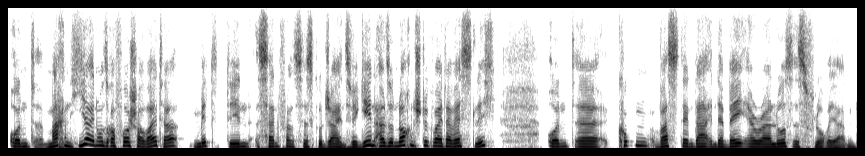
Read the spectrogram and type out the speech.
Und äh, machen hier in unserer Vorschau weiter mit den San Francisco Giants. Wir gehen also noch ein Stück weiter westlich und äh, gucken, was denn da in der Bay Area los ist, Florian.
